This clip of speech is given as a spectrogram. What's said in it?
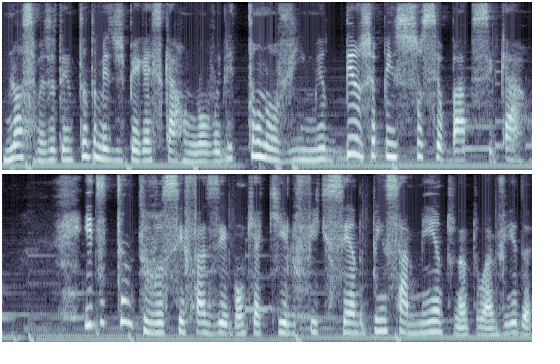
Nossa, mas eu tenho tanto medo de pegar esse carro novo, ele é tão novinho, meu Deus, já pensou se eu bato esse carro? E de tanto você fazer com que aquilo fique sendo pensamento na tua vida,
